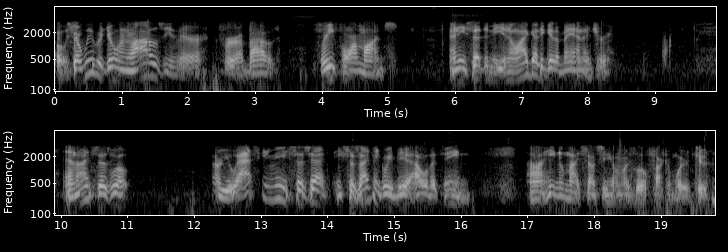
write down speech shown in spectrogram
So, so we were doing lousy there for about three, four months. And he said to me, you know, I got to get a manager. And I says, well, are you asking me? He says, yeah. He says, I think we'd be a hell of a team. Uh, he knew my sense of humor was a little fucking weird, too.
